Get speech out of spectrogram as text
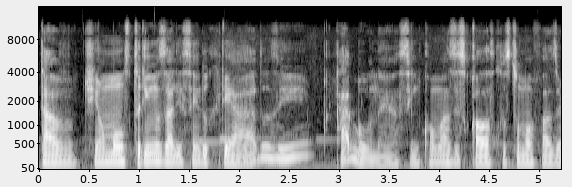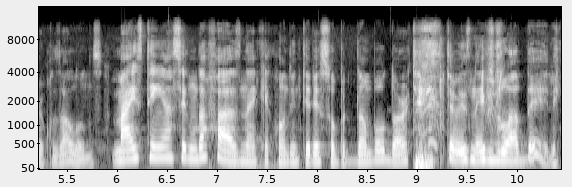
tavam, tinham monstrinhos ali sendo criados e cagou, né? Assim como as escolas costumam fazer com os alunos. Mas tem a segunda fase, né? Que é quando interessou pro Dumbledore ter, ter o Snape do lado dele.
